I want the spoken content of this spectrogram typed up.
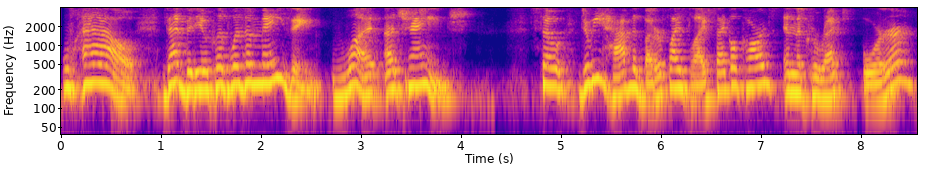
Wow, that video clip was amazing. What a change. So, do we have the butterfly's life cycle cards in the correct order?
